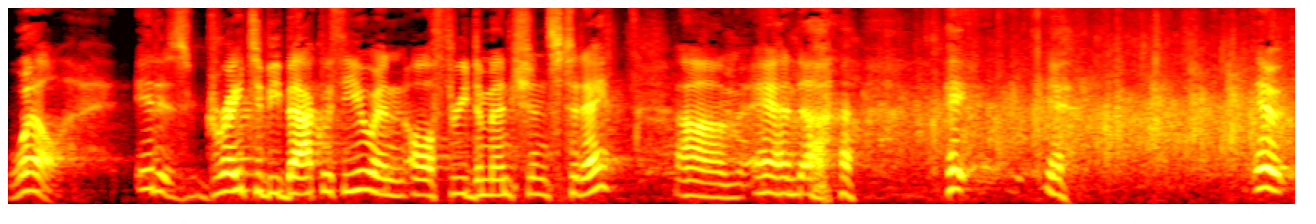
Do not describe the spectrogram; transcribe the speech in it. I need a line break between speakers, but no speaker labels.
Well, it is great to be back with you in all three dimensions today. Um, and uh, hey, yeah. It,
